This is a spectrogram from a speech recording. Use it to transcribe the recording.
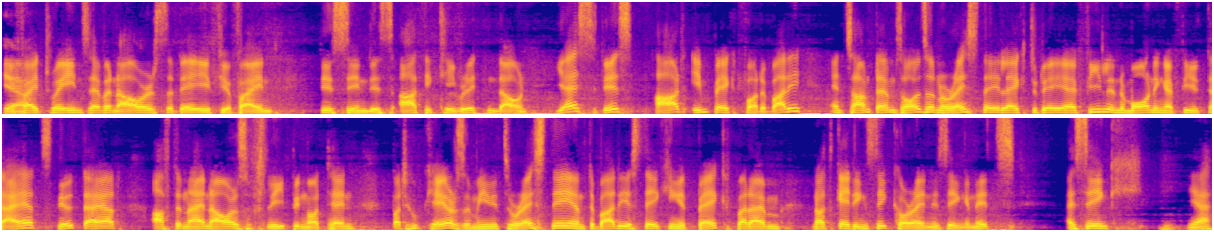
Yeah. If I train seven hours a day, if you find this in this article written down, yes, it is hard impact for the body. And sometimes also on a rest day, like today, I feel in the morning, I feel tired, still tired after nine hours of sleeping or 10. But who cares? I mean, it's a rest day and the body is taking it back, but I'm not getting sick or anything. And it's, I think, yeah.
